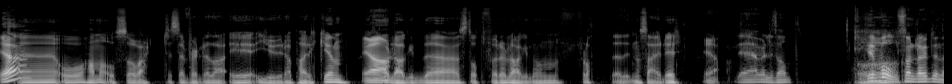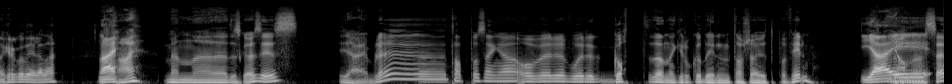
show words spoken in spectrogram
Ja. uh, og han har også vært selvfølgelig da i Juraparken ja. og lagd, eh, stått for å lage noen flotte dinosaurer. Det er veldig sant. Og- Ikke voldsomt langt unna krokodille der. Nei. Nei, men uh, det skal jo sies. Jeg ble tatt på senga over hvor godt denne krokodillen tar seg ut på film. Ja, Jeg se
